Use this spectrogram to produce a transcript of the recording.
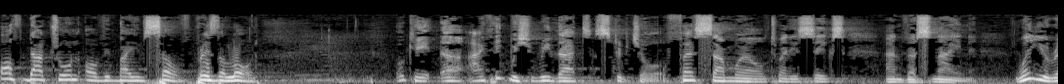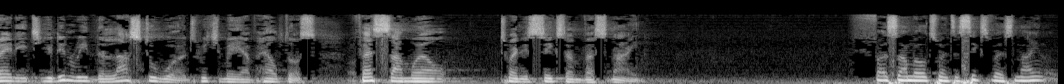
off that throne of it by himself. Praise the Lord. Okay, uh, I think we should read that scripture, First Samuel 26 and verse 9. When you read it, you didn't read the last two words, which may have helped us. First Samuel 26 and verse 9. First Samuel 26, verse 9.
